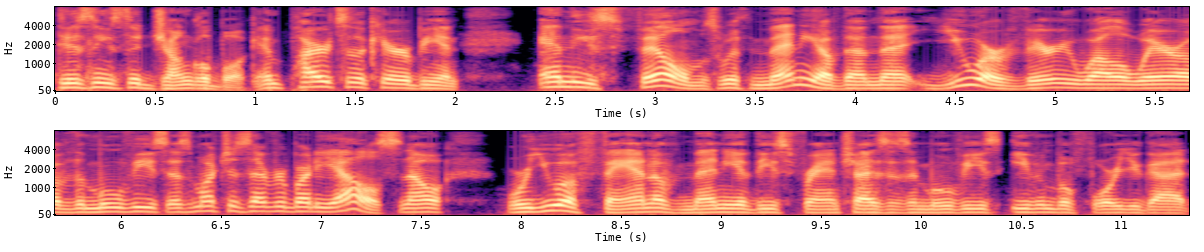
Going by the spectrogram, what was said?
Disney's The Jungle Book and Pirates of the Caribbean and these films with many of them that you are very well aware of the movies as much as everybody else. Now, were you a fan of many of these franchises and movies even before you got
